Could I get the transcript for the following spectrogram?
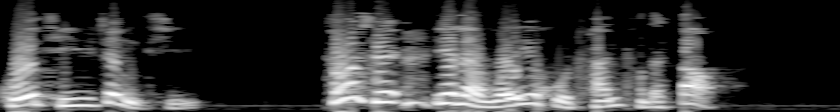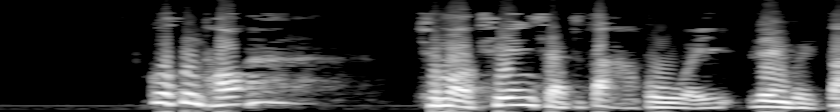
国体与政体，同时也在维护传统的道。郭松涛。却冒天下之大不韪，认为大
